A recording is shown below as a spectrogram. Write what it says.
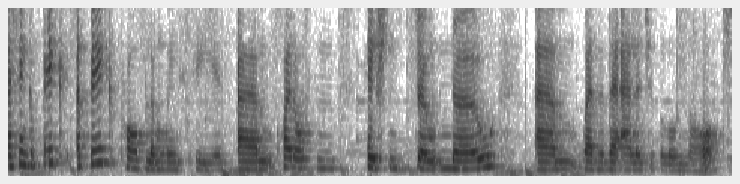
I think a big a big problem we see is um, quite often patients don't know um, whether they're eligible or not,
